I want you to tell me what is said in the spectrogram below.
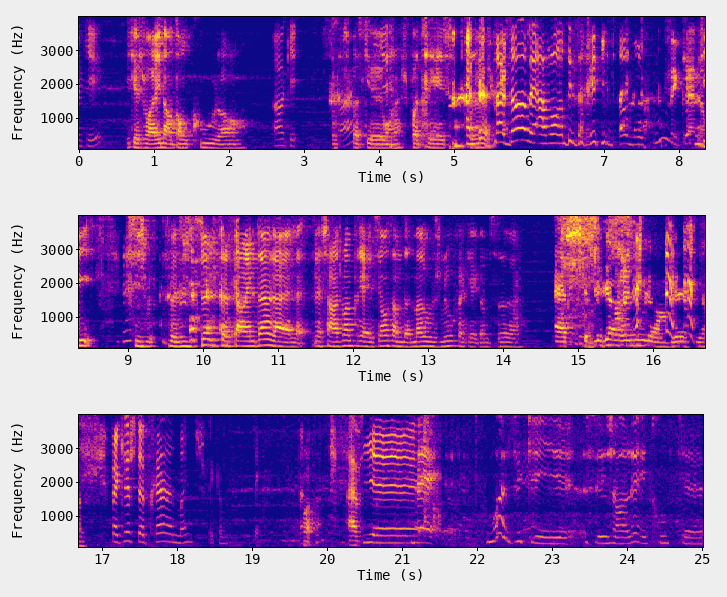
Ok. Et que je vais aller dans ton cou, genre. Ah, ok. Super. Parce que ouais, je suis pas très subtil. J'adore avoir des araignées dans mon cou. C'est canon. Puis, puis je, je, je dis ça parce qu'en même temps, la- la- le changement de pression, ça me donne mal aux genoux. Fait que comme ça. Ah, plusieurs genoux, là, en plus. Là. Fait que là, je te prends là de même. Je fais comme. Ouais. Puis, euh. Mais moi, vu que les, ces gens-là, ils trouvent que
